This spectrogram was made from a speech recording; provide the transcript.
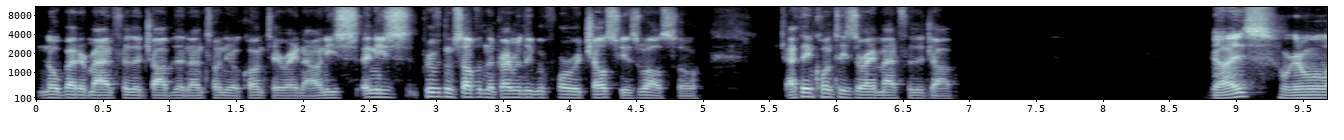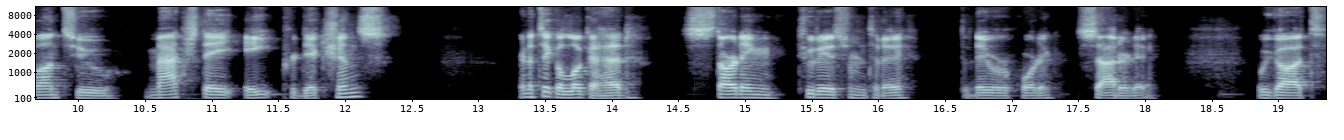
no better man for the job than Antonio Conte right now, and he's and he's proved himself in the Premier League before with Chelsea as well. So I think Conte's the right man for the job. Guys, we're gonna move on to match day eight predictions. We're gonna take a look ahead, starting two days from today, the day we're recording, Saturday. We got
